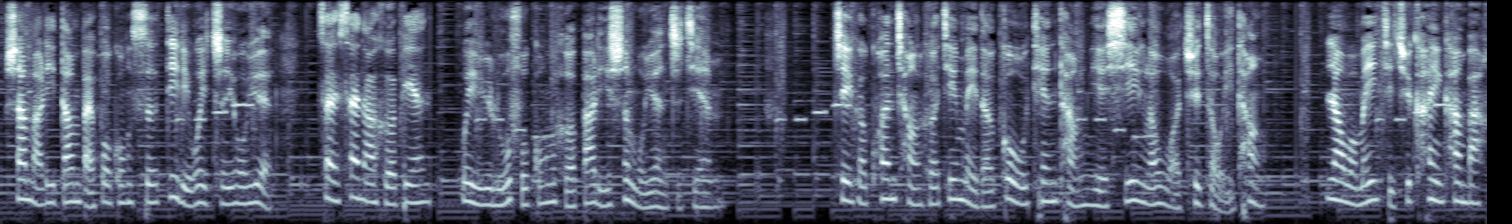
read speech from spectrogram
沙玛丽当百货公司地理位置优越，在塞纳河边，位于卢浮宫和巴黎圣母院之间。这个宽敞和精美的购物天堂也吸引了我去走一趟，让我们一起去看一看吧。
